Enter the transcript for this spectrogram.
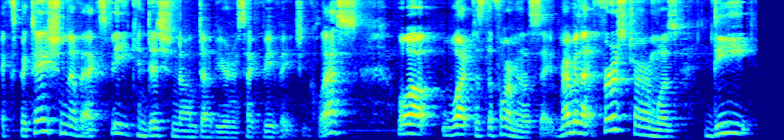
expectation of xv conditioned on w intersect v of h equal s. Well, what does the formula say? Remember that first term was d,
